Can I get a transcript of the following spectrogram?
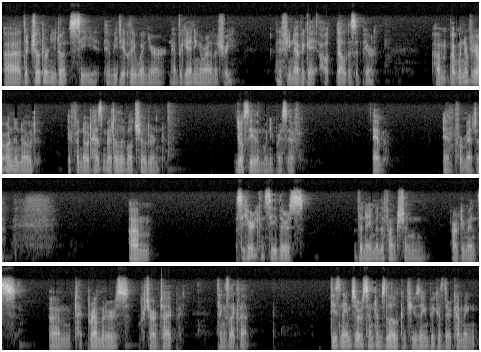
Uh, they're children you don't see immediately when you're navigating around a tree. And if you navigate out, they'll disappear. Um, but whenever you're on a node, if a node has meta level children, you'll see them when you press F. M. M for meta. Um, so here you can see there's the name of the function, arguments, um, type parameters, return type, things like that. These names are sometimes a little confusing because they're coming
